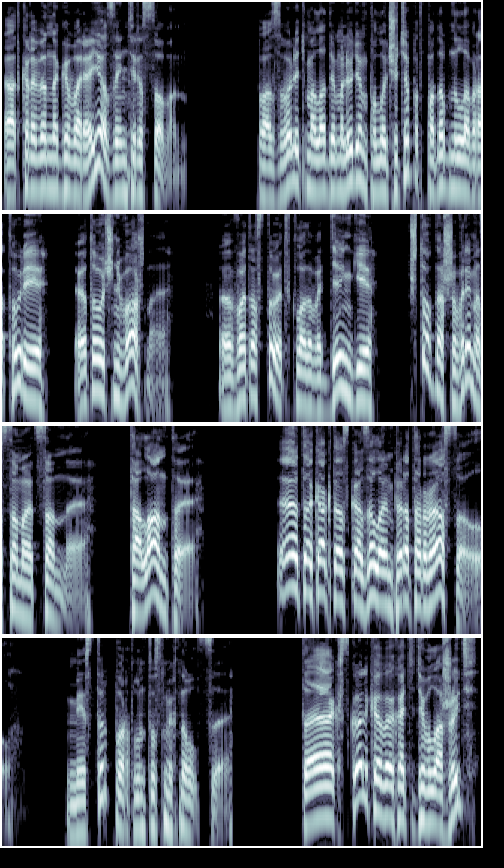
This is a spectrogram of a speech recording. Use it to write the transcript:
Откровенно говоря, я заинтересован. Позволить молодым людям получить опыт подобной лаборатории – это очень важно. В это стоит вкладывать деньги, что в наше время самое ценное – таланты. Это как-то сказал император Рассел. Мистер Портланд усмехнулся. Так, сколько вы хотите вложить?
